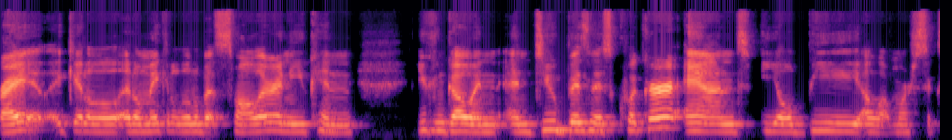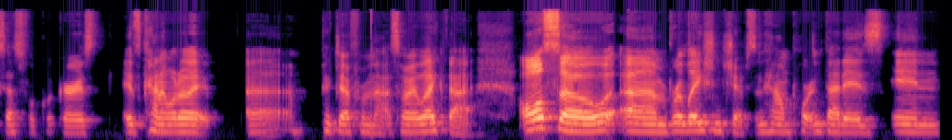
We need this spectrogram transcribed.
right? Like it'll it'll make it a little bit smaller and you can you can go and and do business quicker and you'll be a lot more successful quicker is, is kind of what I uh, picked up from that. So I like that. Also, um, relationships and how important that is in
